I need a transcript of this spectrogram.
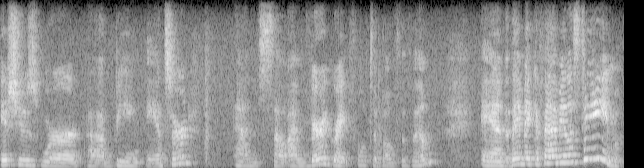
issues were uh, being answered and so I'm very grateful to both of them. And they make a fabulous team.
